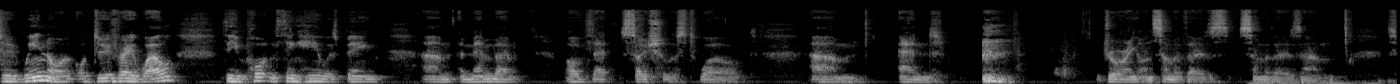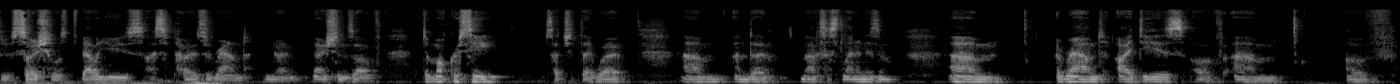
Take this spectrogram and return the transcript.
to win or, or do very well. The important thing here was being um, a member of that socialist world um, and drawing on some of those some of those um, sort of socialist values, I suppose, around you know notions of democracy, such as they were um, under Marxist Leninism um, around ideas of um, of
